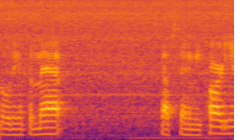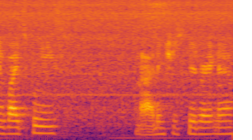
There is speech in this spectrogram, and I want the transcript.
Loading up the map. Stop sending me party invites, please. Not interested right now.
